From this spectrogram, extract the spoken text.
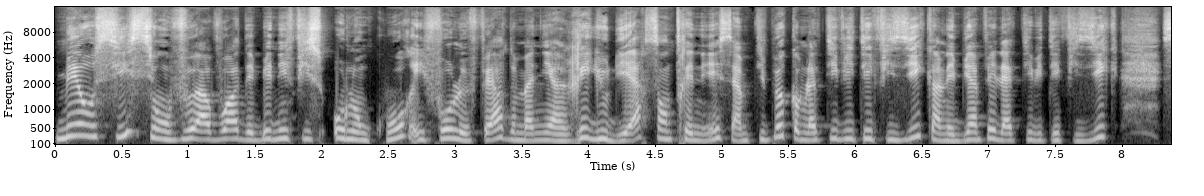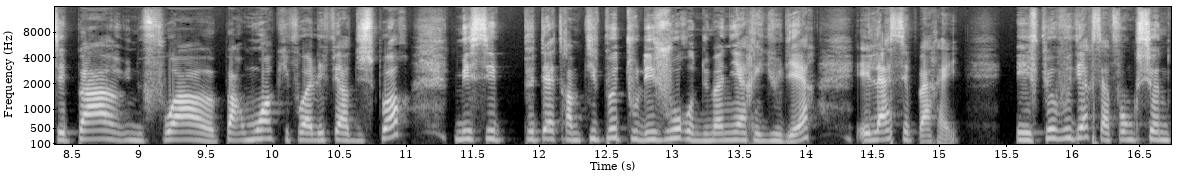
Mais aussi, si on veut avoir des bénéfices au long cours, il faut le faire de manière régulière, s'entraîner. C'est un petit peu comme l'activité physique. Hein, les bienfaits de l'activité physique, c'est pas une fois euh, par mois qu'il faut aller faire du sport, mais c'est peut-être un petit peu tous les jours de manière régulière. Et là, c'est pareil. Et je peux vous dire que ça fonctionne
